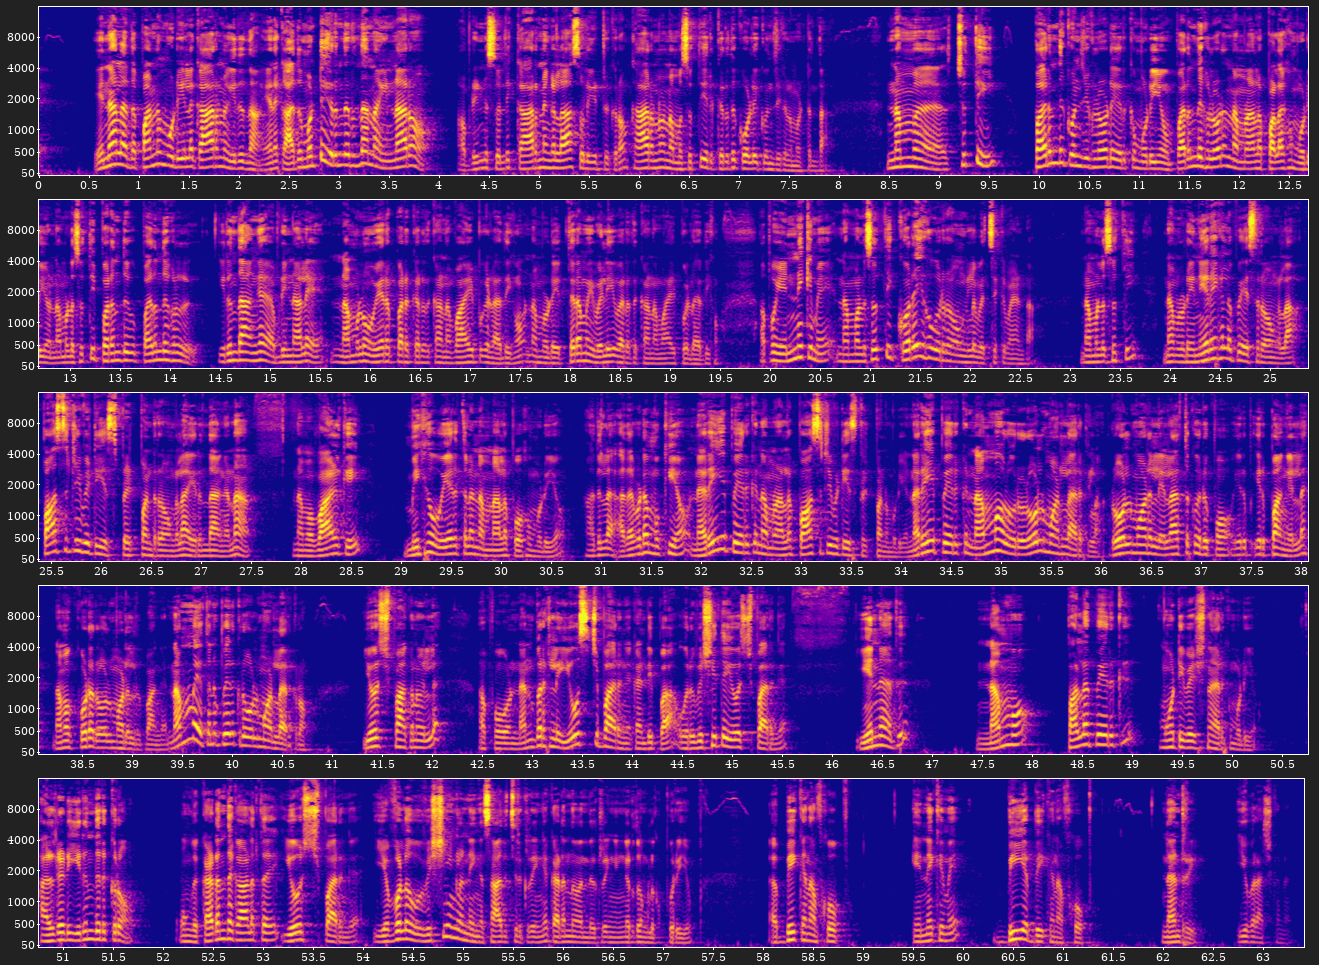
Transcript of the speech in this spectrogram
என்னால் அதை பண்ண முடியல காரணம் இதுதான். எனக்கு அது மட்டும் இருந்திருந்தால் நான் இந்நேரம் அப்படின்னு சொல்லி காரணங்களாக சொல்லிகிட்டு இருக்கிறோம். காரணம் நம்ம சுற்றி இருக்கிறது கோழி குஞ்சுகள் மட்டும்தான். நம்ம சுற்றி பருந்து குஞ்சுகளோடு இருக்க முடியும். பருந்துகளோடு நம்மளால் பழக முடியும். நம்மளை சுற்றி பருந்து பருந்துகள் இருந்தாங்க அப்படின்னாலே நம்மளும் உயர பறக்கிறதுக்கான வாய்ப்புகள் அதிகம். நம்மளுடைய திறமை வெளியே வரதுக்கான வாய்ப்புகள் அதிகம். அப்போ என்றைக்குமே நம்மளை சுற்றி குறை கூறுறவங்களை வச்சுக்க வேண்டாம். நம்மளை சுற்றி நம்மளுடைய நிறைகளை பேசுகிறவங்களா பாசிட்டிவிட்டியை ஸ்ப்ரெட் பண்ணுறவங்களா இருந்தாங்கன்னா நம்ம வாழ்க்கை மிக உயரத்தில் நம்மளால் போக முடியும். அதில் அதை விட முக்கியம் நிறைய பேருக்கு நம்மளால் பாசிட்டிவிட்டியை ஸ்ப்ரெட் பண்ண முடியும். நிறைய பேருக்கு நம்ம ஒரு ரோல் மாடலாக இருக்கலாம். ரோல் மாடல் எல்லாத்துக்கும் இருப்போம் இருப் இருப்பாங்க இல்லை நமக்கு கூட ரோல் மாடல் இருப்பாங்க. நம்ம எத்தனை பேருக்கு ரோல் மாடலாக இருக்கிறோம்? யோசிச்சு பார்க்கணும் இல்லை? அப்போது நண்பர்களை யோசிச்சு பாருங்கள் கண்டிப்பாக ஒரு விஷயத்தை யோசிச்சு பாருங்கள் என்னது? நம்ம பல பேருக்கு மோட்டிவேஷனாக இருக்க முடியும். ஆல்ரெடி இருந்திருக்கிறோம். உங்கள் கடந்த காலத்தை யோசிச்சு பாருங்கள் எவ்வளவு விஷயங்களை நீங்கள் சாதிச்சிருக்கிறீங்க கடந்து வந்திருக்கிறீங்கிறது உங்களுக்கு புரியும். பீக்கன் ஆஃப் ஹோப் என்றைக்குமே be a beacon of hope நன்றி யுவராஜ் கண்ணன்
